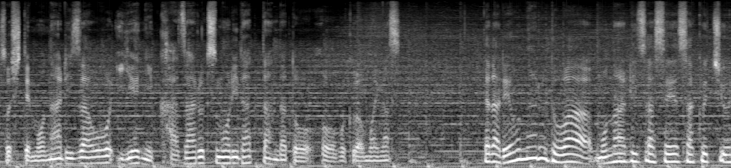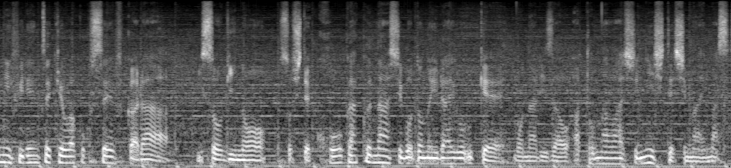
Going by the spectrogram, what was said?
そしてモナ・リザを家に飾るつもりだったんだと僕は思います。ただレオナルドはモナ・リザ制作中にフィレンツェ共和国政府から急ぎのそして高額な仕事の依頼を受けモナ・リザを後回しにしてしまいます。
